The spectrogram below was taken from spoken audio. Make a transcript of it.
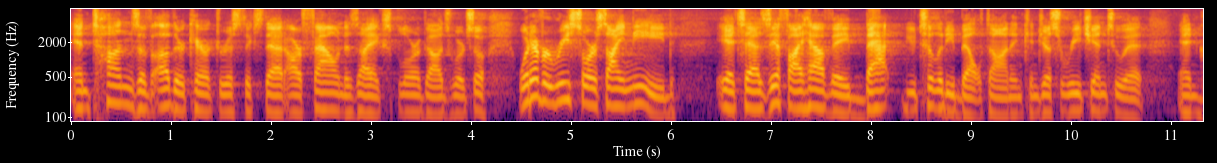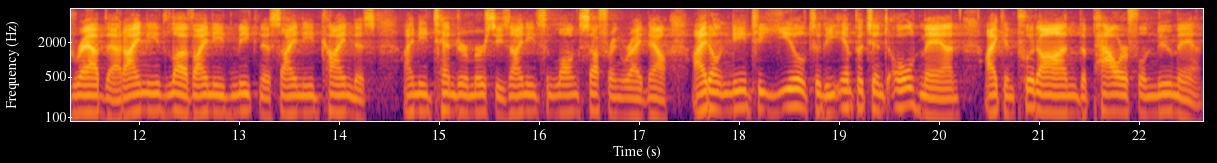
and tons of other characteristics that are found as I explore God's Word. So, whatever resource I need, it's as if I have a bat utility belt on and can just reach into it and grab that. I need love. I need meekness. I need kindness. I need tender mercies. I need some long suffering right now. I don't need to yield to the impotent old man. I can put on the powerful new man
